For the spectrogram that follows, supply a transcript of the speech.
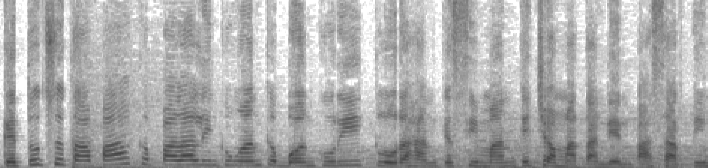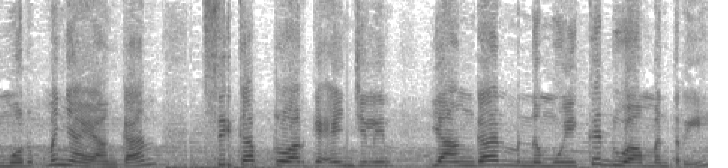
Ketut Sutapa, Kepala Lingkungan Kebon Kuri, Kelurahan Kesiman, Kecamatan Denpasar Timur, menyayangkan sikap keluarga Angelin yang enggan menemui kedua menteri,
